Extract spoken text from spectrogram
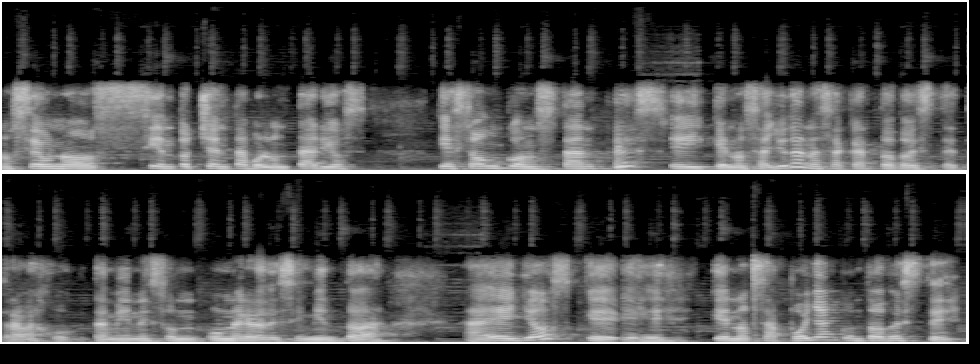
no sé, unos 180 voluntarios que son constantes y que nos ayudan a sacar todo este trabajo. También es un, un agradecimiento a, a ellos que, que, nos apoyan con todo este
